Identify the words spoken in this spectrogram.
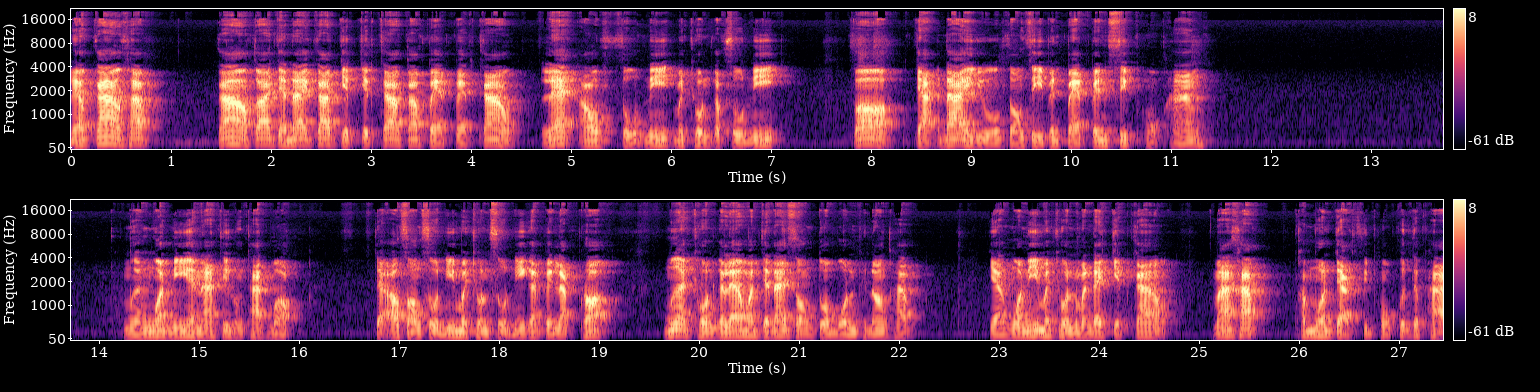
แล้วเก้าครับ เก้าก็จะได้เก้าเจ็ดเจ็ดเก้าเก้าแปดแปดเก้าและเอาสูตรนี้มาชนกับสูตรนี้ ก็จะได้อยู่สองสี่เป็นแปดเป็นสิบหกหาง เหมือนงวดนี้นะที่ลุงทัศบอก จะเอาสองสูตรนี้มาชนสูตรนี้กันเป็นหลักเพราะเมื่อชนกันแล้วมันจะได้สองตัวบนพี่น้องครับ อย่างงวดนี้มาชนมันได้เจ็ดเก้ามาครับคำนวณจากสิบหกพฤษภา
